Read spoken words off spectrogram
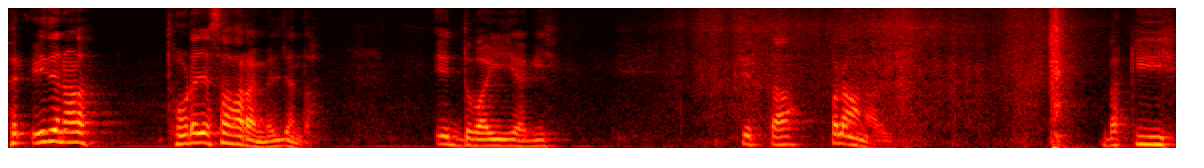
ਫਿਰ ਇਹਦੇ ਨਾਲ ਥੋੜਾ ਜਿਹਾ ਸਹਾਰਾ ਮਿਲ ਜਾਂਦਾ। ਇਹ ਦਵਾਈ ਹੈਗੀ ਚੇਤਾ ਭੁਲਾਉਣ ਵਾਲੀ। ਬਾਕੀ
